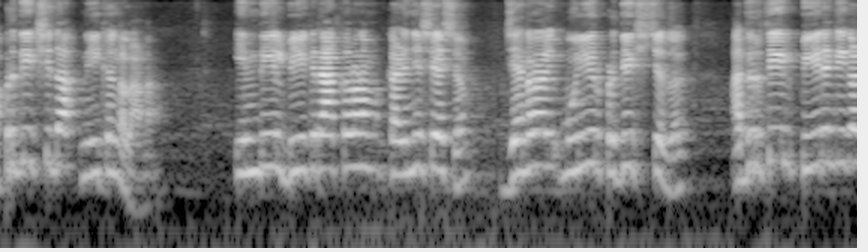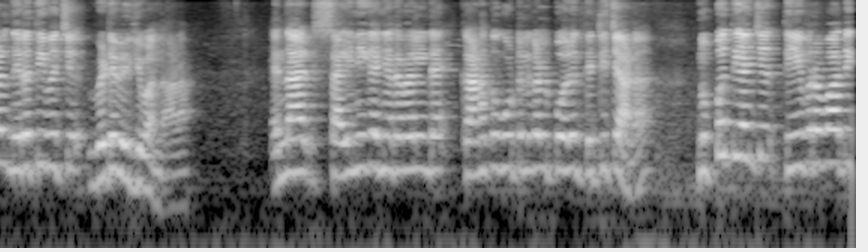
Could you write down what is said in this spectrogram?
അപ്രതീക്ഷിത നീക്കങ്ങളാണ്. ഇന്ത്യയിൽ ഭീകരാക്രമണം കഴിഞ്ഞ ശേഷം ജനറൽ മുനീർ പ്രതീക്ഷിച്ചത് അതിർത്തിയിൽ പീരങ്കികൾ നിരത്തിവെച്ച് വെടിവെക്കുമെന്നാണ്. എന്നാൽ സൈനിക ജനറലിന്റെ കണക്കുകൂട്ടലുകൾ പോലും തെറ്റിച്ചാണ് മുപ്പത്തിയഞ്ച് തീവ്രവാദി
